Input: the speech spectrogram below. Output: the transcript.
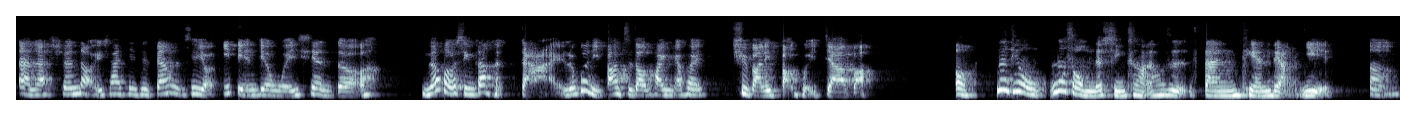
大家宣导一下，其实这样子是有一点点危险的。你那时候心脏很大哎，如果你爸知道的话，应该会去把你绑回家吧？哦，那天我那时候我们的行程好像是三天两夜。嗯，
